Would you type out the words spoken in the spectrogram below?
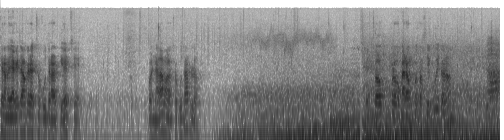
O sea, a medida que tengo que electrocutar al tío este. Pues nada, vamos a electrocutarlo. Esto provocará un cortocircuito, ¿no? Vale.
